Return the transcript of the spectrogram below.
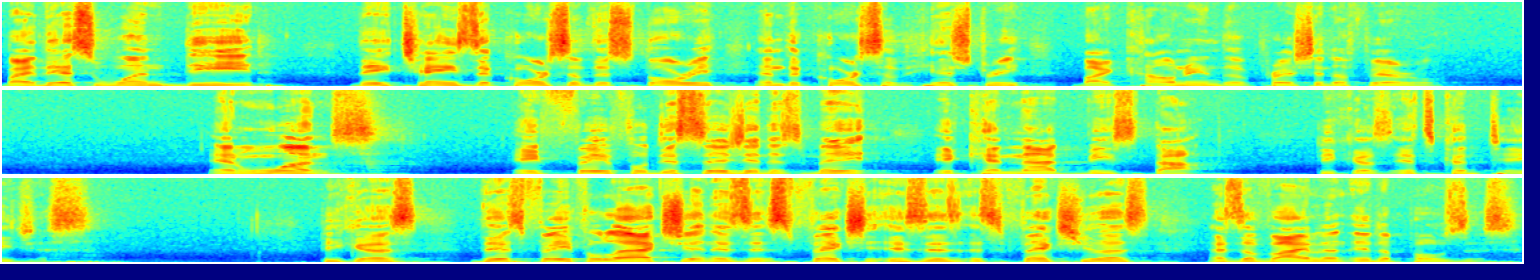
By this one deed, they changed the course of the story and the course of history by countering the oppression of Pharaoh. And once a faithful decision is made, it cannot be stopped because it's contagious. Because this faithful action is as infectious as the violent it opposes.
